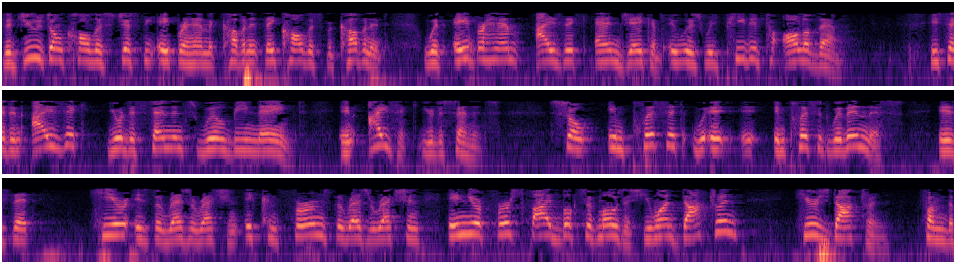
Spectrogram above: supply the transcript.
The Jews don't call this just the Abrahamic covenant, they call this the covenant with Abraham, Isaac, and Jacob. It was repeated to all of them. He said, In Isaac, your descendants will be named. In Isaac, your descendants. So implicit, implicit within this is that here is the resurrection. It confirms the resurrection in your first five books of Moses. You want doctrine? Here's doctrine from the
